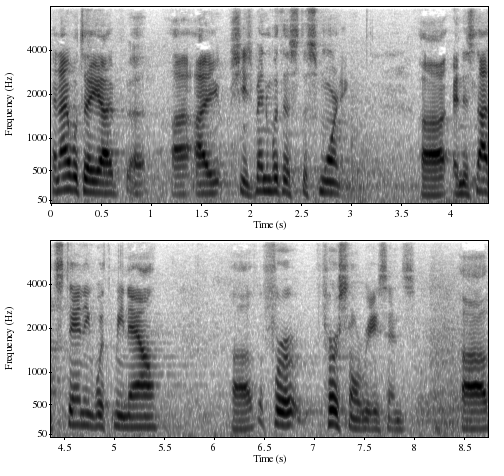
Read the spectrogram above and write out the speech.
And I will tell you, uh, I, she's been with us this morning uh, and is not standing with me now uh, for personal reasons. Uh,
